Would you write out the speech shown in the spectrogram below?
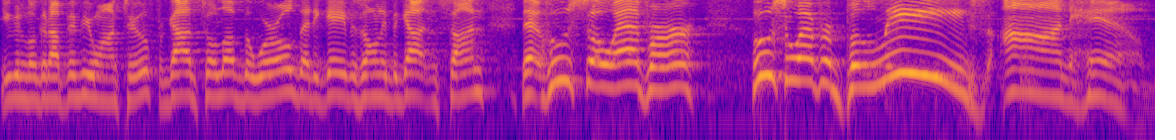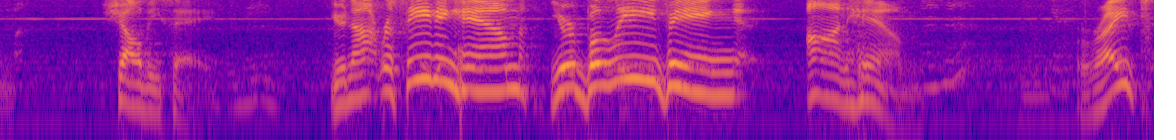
You can look it up if you want to. For God so loved the world that he gave his only begotten son that whosoever whosoever believes on him shall be saved. You're not receiving him you're believing on him. Right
